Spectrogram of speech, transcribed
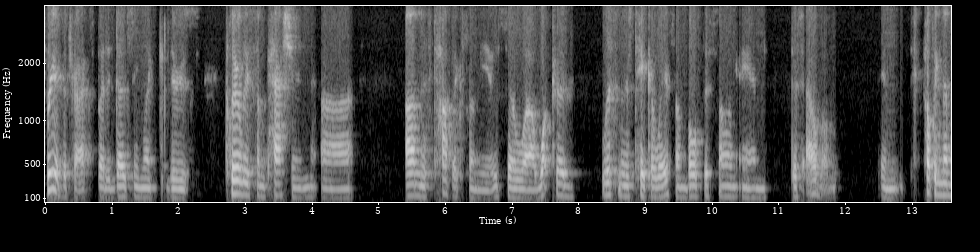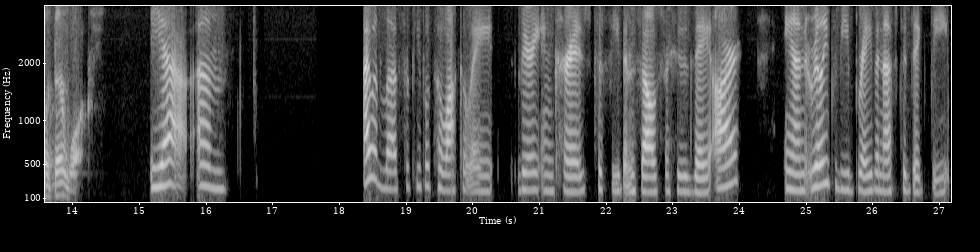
three of the tracks, but it does seem like there's clearly some passion uh, on this topic from you. So uh, what could listeners take away from both this song and this album in helping them with their walks? yeah um i would love for people to walk away very encouraged to see themselves for who they are and really to be brave enough to dig deep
